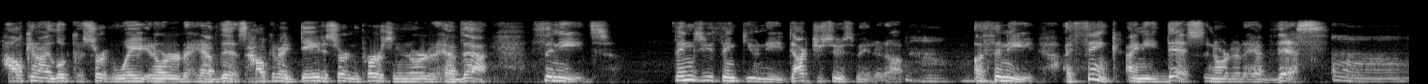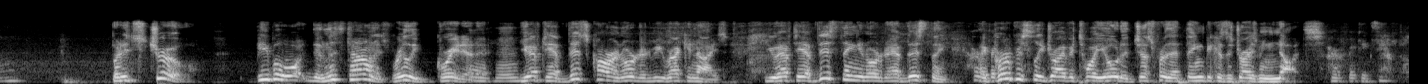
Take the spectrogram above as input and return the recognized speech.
How can i look a certain way in order to have this? How can i date a certain person in order to have that? The needs. Things you think you need. Dr seuss made it up. A the need i think i need this in order to have this. Oh. but it's true. People in this town is really great at it. Mm-hmm. You have to have this car in order to be recognized. You have to have this thing in order to have this thing. Perfect. I purposely drive a Toyota just for that thing because it drives me nuts. Perfect example.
